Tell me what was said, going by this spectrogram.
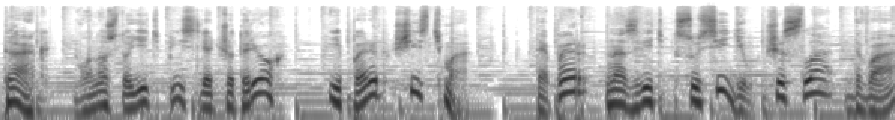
Так, воно стоїть після чотирьох і перед шістьма. Тепер назвіть сусідів числа 2,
